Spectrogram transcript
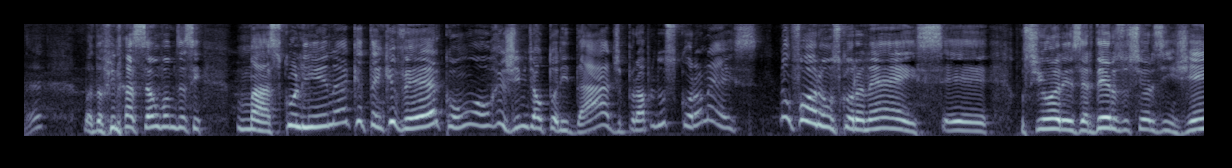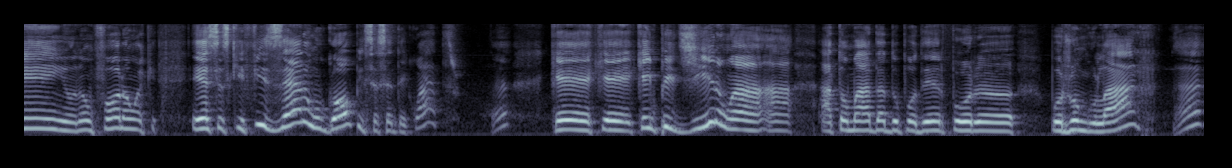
Né? Uma dominação, vamos dizer assim, masculina que tem que ver com o regime de autoridade próprio dos coronéis. Não foram os coronéis, eh, os senhores herdeiros dos senhores engenho, não foram esses que fizeram o golpe em 64, né? Que, que, que impediram a, a, a, tomada do poder por, uh, por João Goulart, né?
